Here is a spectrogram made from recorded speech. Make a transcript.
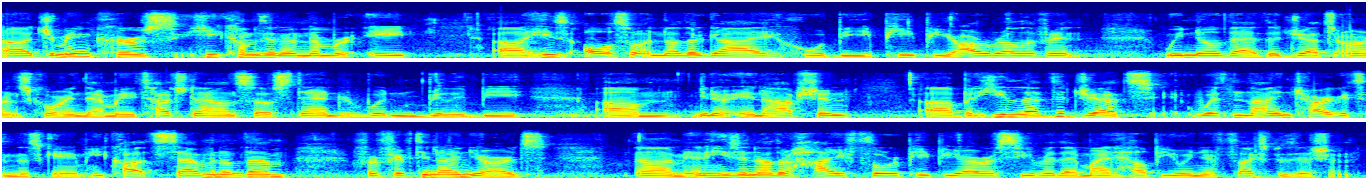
Uh, Jermaine Kearse, he comes in at number eight. Uh, he's also another guy who would be PPR relevant. We know that the Jets aren't scoring that many touchdowns, so standard wouldn't really be, um, you know, an option. Uh, but he led the Jets with nine targets in this game. He caught seven of them for 59 yards, um, and he's another high floor PPR receiver that might help you in your flex position.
